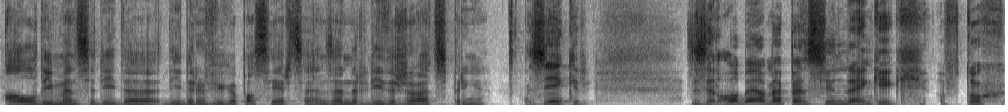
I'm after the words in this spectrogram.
al die mensen die de, die de revue gepasseerd zijn? Zijn er die er zo uitspringen? Zeker. Ze zijn allebei met pensioen, denk ik. Of toch,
